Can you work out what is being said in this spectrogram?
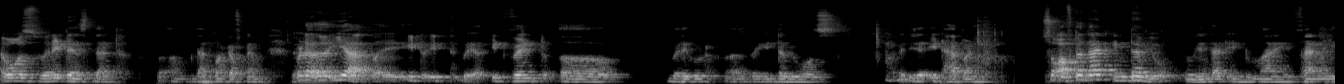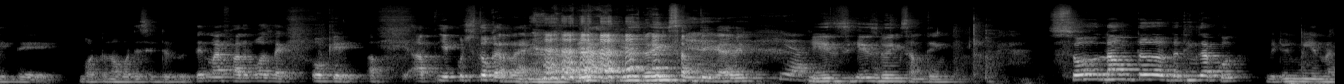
I was very tense that um, that point of time. But uh, yeah, but it it it went uh, very good. Uh, the interview was it, it happened. So after that interview, when Mhm. that into my family they got to know about this interview, then my father was like, okay, अब अब ये कुछ तो कर रहा है. yeah, he's doing something. I mean, Yeah. he's he's doing something. So now the the things are cool between me and my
